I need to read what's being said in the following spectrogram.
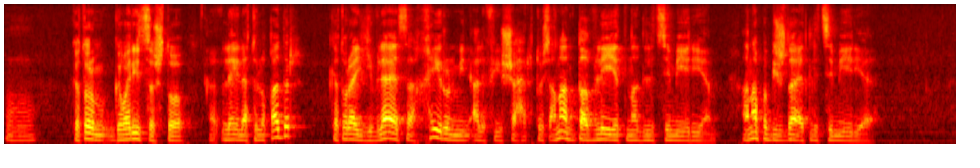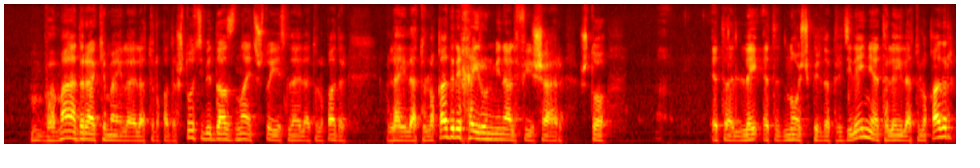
Мгм. в котором говорится, что Лейлятул Кадр, которая является хейрун мин альфи шахр, то есть она давлеет над лицемерием, она побеждает лицемерие. وما أدراك ما ليلة القدر. Что тебе даст знать, что есть ليلة القدر? ليلة القدر خير من ألف شهر, что это, эта ночь предопределения, это ليلة القدر,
